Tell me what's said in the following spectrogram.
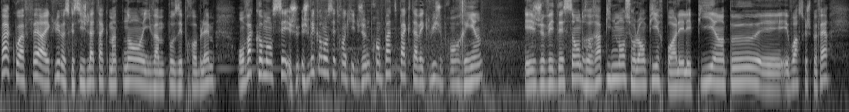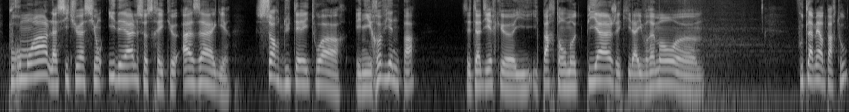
Pas quoi faire avec lui parce que si je l'attaque maintenant, il va me poser problème. On va commencer... Je, vais commencer tranquille. Je ne prends pas de pacte avec lui, je prends rien. Et je vais descendre rapidement sur l'Empire pour aller les piller un peu et, voir ce que je peux faire. Pour moi, la situation idéale, ce serait que Azag sorte du territoire et n'y revienne pas. C'est-à-dire qu'il parte en mode pillage et qu'il aille vraiment euh, foutre la merde partout.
